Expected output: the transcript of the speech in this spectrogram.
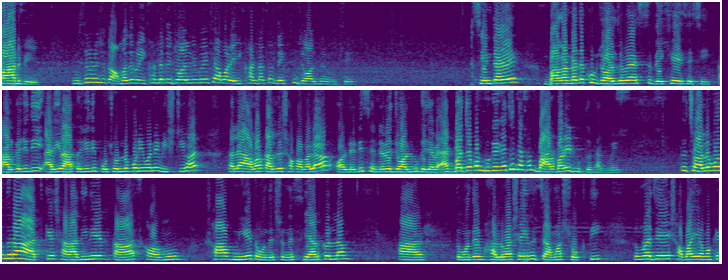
বাড়বে। বুঝতে পেরেছ তো? আমাদের ওইখানটাতে জল জমেছে, আবার এইখানটাতেও দেখছি জল জমেছে। সেন্টারে বাগানটাতে খুব জল জমে আসছে, দেখে এসেছি। কালকে যদি, আজকে রাতে যদি প্রচণ্ড পরিমাণে বৃষ্টি হয়, তাহলে আবার কালকে সকালবেলা অলরেডি সেন্টারে জল ঢুকে যাবে। একবার যখন ঢুকে গেছে, না এখন বারবারই ঢুকতে থাকবে। তো চলো বন্ধুরা, আজকে সারাদিনের কাজ, কর্ম, সব নিয়ে তোমাদের সঙ্গে শেয়ার করলাম। আর তোমাদের ভালোবাসাই হচ্ছে আমার শক্তি। তোমরা যে সবাই আমাকে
